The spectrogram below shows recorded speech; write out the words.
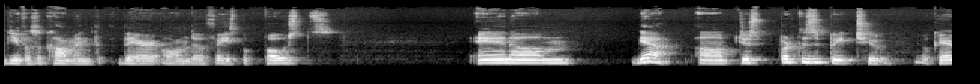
give us a comment there on the Facebook posts. And um, yeah, uh, just participate too, okay?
